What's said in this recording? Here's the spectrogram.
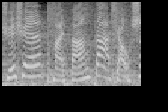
学学买房大小事。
